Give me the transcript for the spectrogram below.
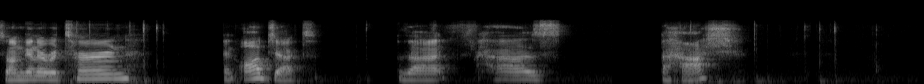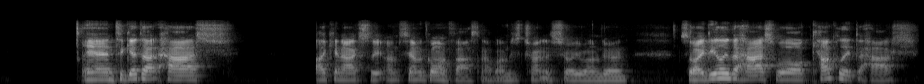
So I'm going to return an object that has a hash. And to get that hash, I can actually, I'm, see, I'm going fast now, but I'm just trying to show you what I'm doing. So ideally the hash will calculate the hash.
